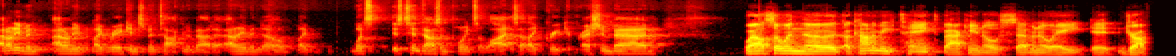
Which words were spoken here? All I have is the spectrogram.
I don't even, I don't even, like Rakin's been talking about it. I don't even know, like, what's, is 10,000 points a lot? Is that like Great Depression bad? Well, so when the economy tanked back in 07, 08, it dropped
